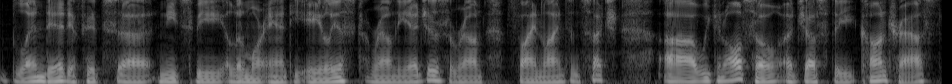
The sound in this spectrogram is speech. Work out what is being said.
blend it if it uh, needs to be a little more anti-aliased around the edges, around fine lines and such. Uh, we can also adjust the contrast.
